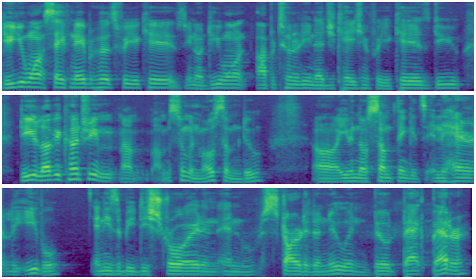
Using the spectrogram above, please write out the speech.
do you want safe neighborhoods for your kids? You know, do you want opportunity and education for your kids? Do you do you love your country? I'm, I'm assuming most of them do, uh, even though some think it's inherently evil and needs to be destroyed and, and started anew and built back better.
